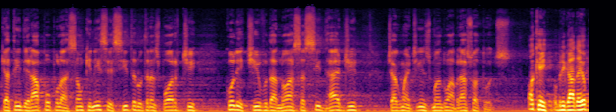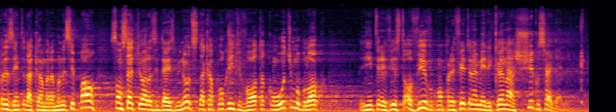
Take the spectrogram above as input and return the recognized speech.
que atenderá a população que necessita do transporte coletivo da nossa cidade. Tiago Martins manda um abraço a todos. Ok, obrigado aí, o presidente da Câmara Municipal. São 7 horas e 10 minutos. Daqui a pouco a gente volta com o último bloco de entrevista ao vivo com o prefeito americana Chico Sardelli.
